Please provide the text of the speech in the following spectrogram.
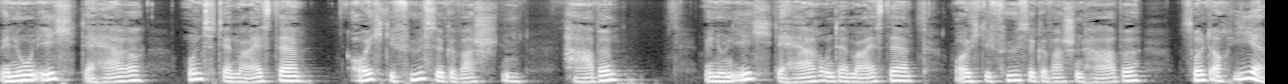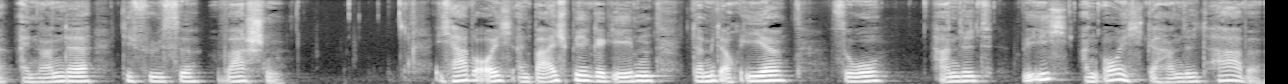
Wenn nun ich, der Herr und der Meister, euch die Füße gewaschen habe, wenn nun ich, der Herr und der Meister, euch die Füße gewaschen habe, sollt auch ihr einander die Füße waschen. Ich habe euch ein Beispiel gegeben, damit auch ihr so handelt, wie ich an euch gehandelt habe.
